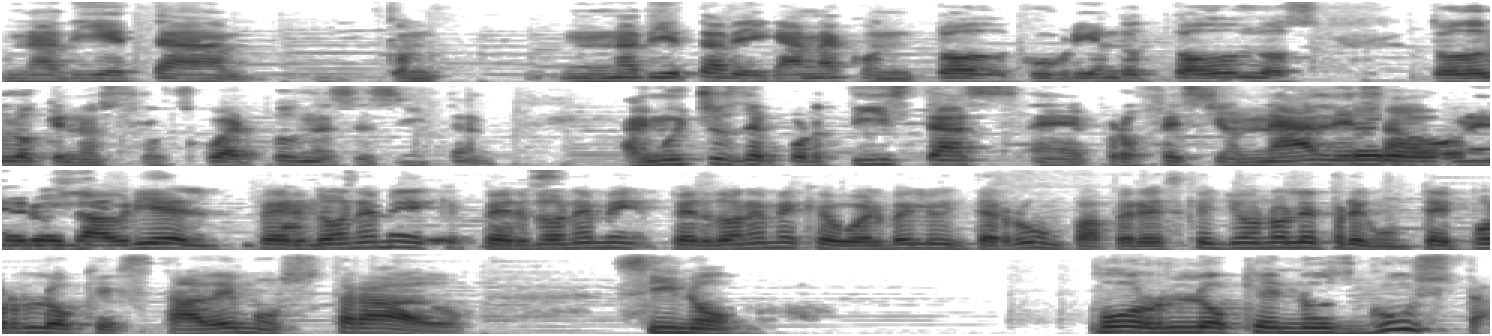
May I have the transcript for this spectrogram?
una dieta con una dieta vegana con todo, cubriendo todos los, todo lo que nuestros cuerpos necesitan. Hay muchos deportistas eh, profesionales pero, ahora. Pero Gabriel, perdóneme, perdóneme, perdóneme que vuelva y lo interrumpa, pero es que yo no le pregunté por lo que está demostrado, sino por lo que nos gusta.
